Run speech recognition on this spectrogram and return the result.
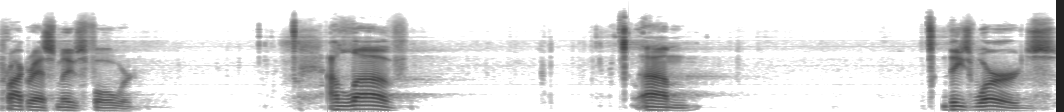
progress moves forward. I love um, these words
